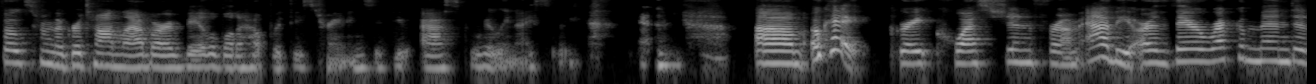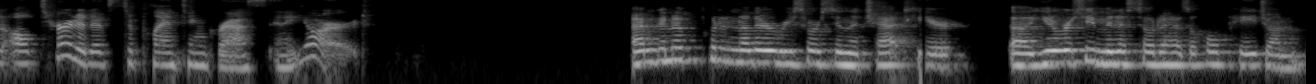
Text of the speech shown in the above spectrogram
folks from the Gratton lab are available to help with these trainings if you ask really nicely um, okay Great question from Abby. Are there recommended alternatives to planting grass in a yard? I'm going to put another resource in the chat here. Uh, University of Minnesota has a whole page on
